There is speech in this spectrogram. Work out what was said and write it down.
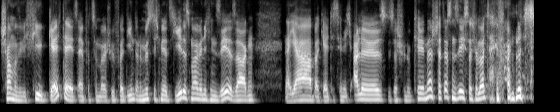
„Schau mal, wie viel Geld der jetzt einfach zum Beispiel verdient.“ Und dann müsste ich mir jetzt jedes Mal, wenn ich ihn sehe, sagen: „Na ja, aber Geld ist ja nicht alles, ist ja schon okay“, ne? Stattdessen sehe ich solche Leute einfach nicht.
